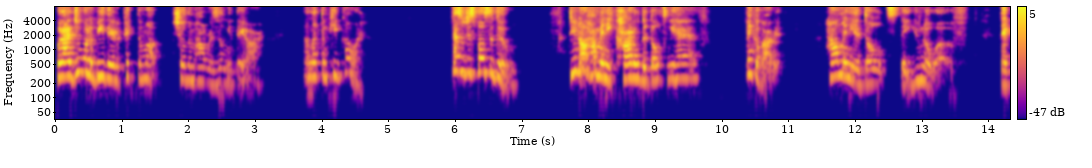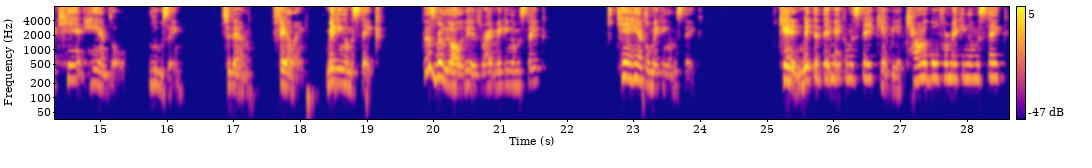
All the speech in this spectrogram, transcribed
But I do want to be there to pick them up, show them how resilient they are, and let them keep going. That's what you're supposed to do. Do you know how many coddled adults we have? Think about it. How many adults that you know of that can't handle losing to them, failing, making a mistake? Because that's really all it is, right? Making a mistake can't handle making a mistake, can't admit that they make a mistake, can't be accountable for making a mistake.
